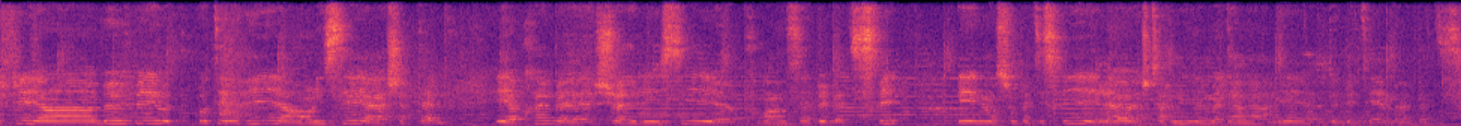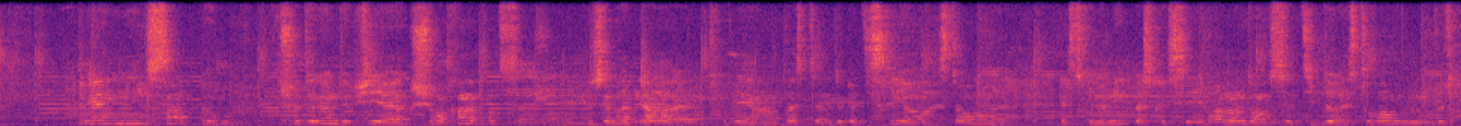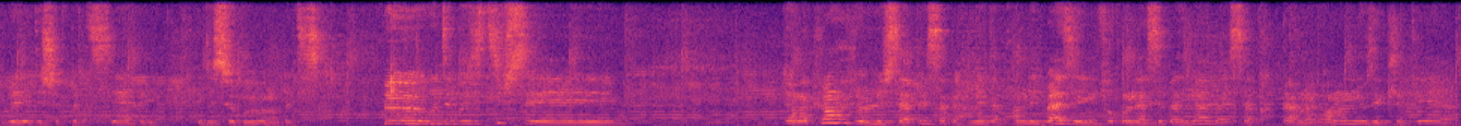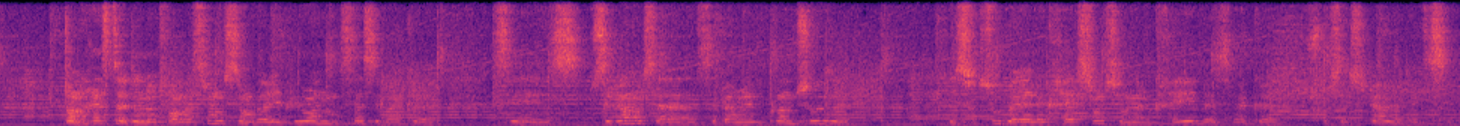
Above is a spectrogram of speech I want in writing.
fait un BEP hôtellerie en lycée à Chaptal. Et après, ben, je suis arrivée ici euh, pour un CAP pâtisserie et une mention pâtisserie. Et là, je termine ma dernière année de BTM pâtisserie. Je gagne 1100 euros. Je suis autonome depuis que je suis rentrée en apprentissage. J'aimerais bien trouver un poste de pâtisserie en restaurant gastronomique parce que c'est vraiment dans ce type de restaurant où on peut trouver des chefs pâtissières et, des seconds en pâtisserie. Le côté positif, c'est... En a plein. Le CAP, ça permet d'apprendre les bases et une fois qu'on a ces bases-là, bah, ça permet vraiment de nous éclater euh, dans le reste de notre formation si on veut aller plus loin. Donc ça, c'est vrai que c'est bien, ça, ça, permet plein de choses. Et surtout bah, la création, si on aime créer, bah, c'est vrai que je trouve ça super la pâtisserie.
